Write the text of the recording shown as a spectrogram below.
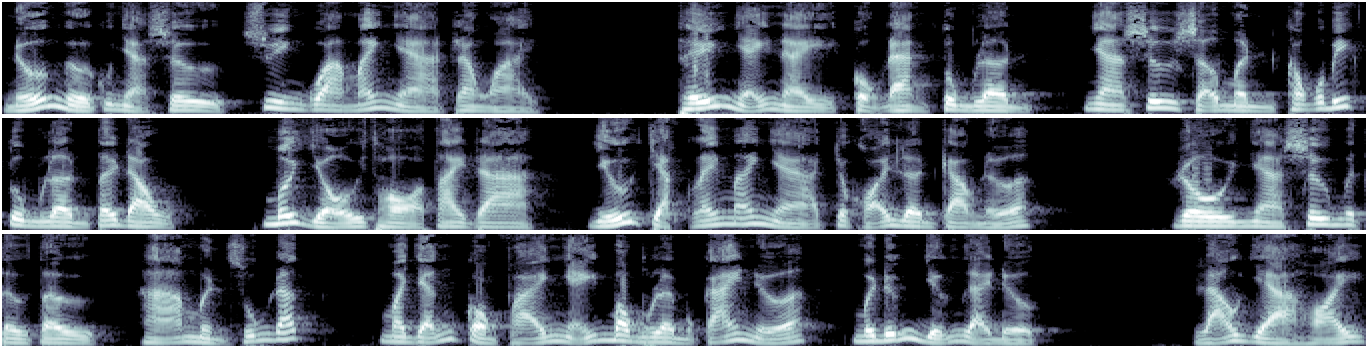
nửa người của nhà sư xuyên qua mái nhà ra ngoài. Thế nhảy này còn đang tung lên, nhà sư sợ mình không có biết tung lên tới đâu, mới dội thò tay ra, giữ chặt lấy mái nhà cho khỏi lên cao nữa. Rồi nhà sư mới từ từ hạ mình xuống đất, mà vẫn còn phải nhảy bông lên một cái nữa mới đứng vững lại được. Lão già hỏi,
